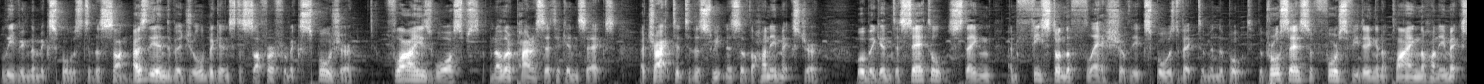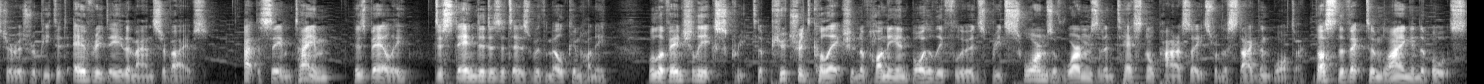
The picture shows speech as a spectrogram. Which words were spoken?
leaving them exposed to the sun. As the individual begins to suffer from exposure, flies, wasps, and other parasitic insects, attracted to the sweetness of the honey mixture, will begin to settle, sting, and feast on the flesh of the exposed victim in the boat. The process of force feeding and applying the honey mixture is repeated every day the man survives. At the same time, his belly, distended as it is with milk and honey, will eventually excrete. The putrid collection of honey and bodily fluids breeds swarms of worms and intestinal parasites from the stagnant water. Thus, the victim lying in the boats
